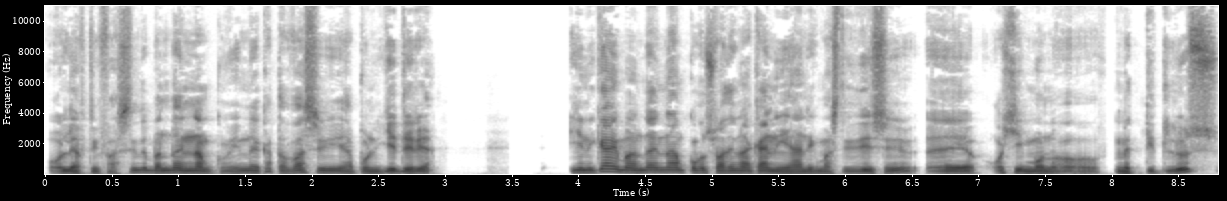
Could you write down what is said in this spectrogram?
όλη αυτή η φάση. Είναι Bandai Namco. Είναι κατά βάση ιαπωνική εταιρεία. Γενικά η Bandai Namco προσπαθεί να κάνει άνοιγμα στη Δύση, ε, όχι μόνο με τίτλους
